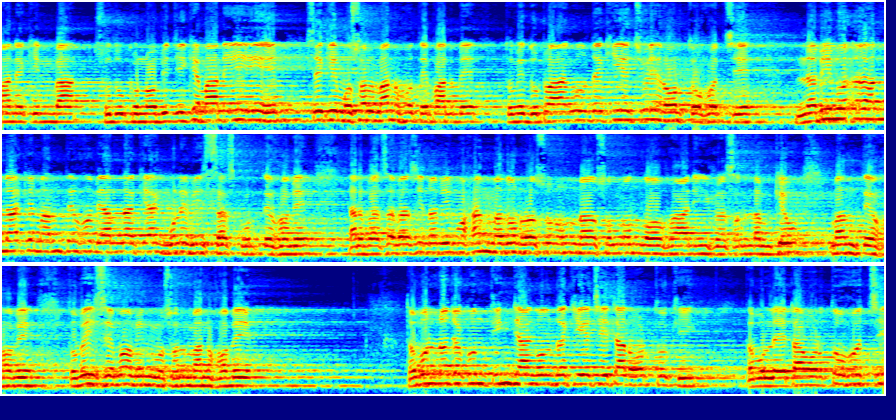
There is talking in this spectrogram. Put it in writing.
মানে কিংবা শুধু কোন নবীজিকে মানে সে কি মুসলমান হতে পারবে? তুমি দুটো আঙুল দেখিয়েছো, এর অর্থ হচ্ছে নবী আল্লাহকে মানতে হবে, আল্লাহকে এক বলে বিশ্বাস করতে হবে। তার পাশাপাশি নবী মোহাম্মদুর রসুল্লাহ ওয়াসাল্লামকেও মানতে হবে। তবেই সে মমিন মুসলমান হবে। তো বলল যখন তিনটে আঙুল দেখিয়েছে, এটার অর্থ কি? তা বললে এটা অর্থ হচ্ছে,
